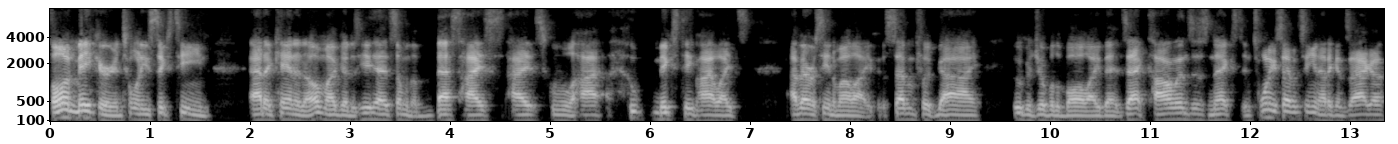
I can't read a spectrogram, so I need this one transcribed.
Thon Maker in 2016 out of Canada. Oh my goodness, he had some of the best high high school high hoop mixtape highlights I've ever seen in my life. A seven foot guy who could dribble the ball like that. Zach Collins is next in 2017 out of Gonzaga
